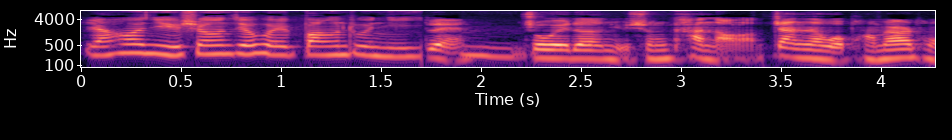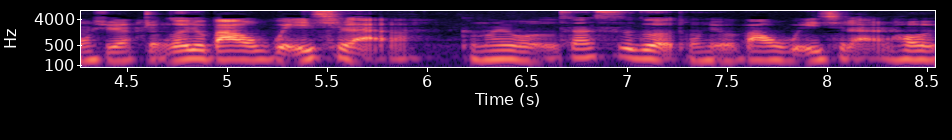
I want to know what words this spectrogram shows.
然后女生就会帮助你。对，周围的女生看到了，站在我旁边的同学，整个就把我围起来了，可能有三四个同学把我围起来，然后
